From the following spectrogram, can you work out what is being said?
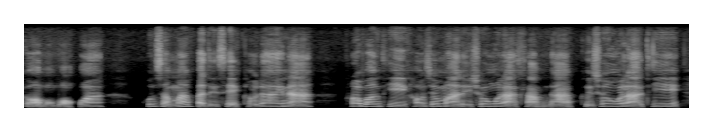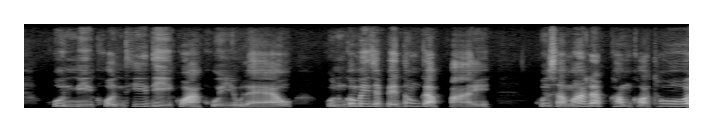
ก็ออกมาบอกว่า คุณสามารถปฏิเสธเขาได้นะ เพราะบางทีเขาจะมาในช่วงเวลาสามดาบคือช่วงเวลาที่คุณมีคนที่ดีกว่าคุยอยู่แล้ว คุณก็ไม่จำเป็นต้องกลับไป คุณสามารถรับคำขอโทษ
